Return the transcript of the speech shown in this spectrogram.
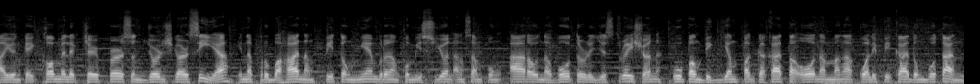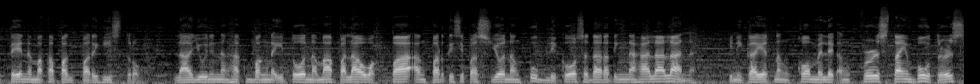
Ayon kay COMELEC Chairperson George Garcia, inaprubahan ng pitong miyembro ng komisyon ang sampung araw na voter registration upang bigyang pagkakataon ng mga kwalipikadong botante na makapagparehistro. Layunin ng hakbang na ito na mapalawak pa ang partisipasyon ng publiko sa darating na halalan. Hinikayat ng COMELEC ang first-time voters,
